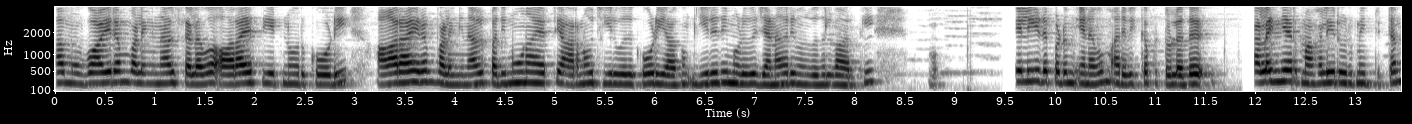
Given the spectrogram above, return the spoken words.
மூவாயிரம் வழங்கினால் செலவு ஆறாயிரத்தி எட்நூறு கோடி ஆறாயிரம் வழங்கினால் பதிமூணாயிரத்தி அறநூற்றி இருபது கோடியாகும். இறுதி முடிவு ஜனவரி முதல் வாரத்தில் வெளியிடப்படும் எனவும் அறிவிக்கப்பட்டுள்ளது. கலைஞர் மகளிர் உரிமை திட்டம்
